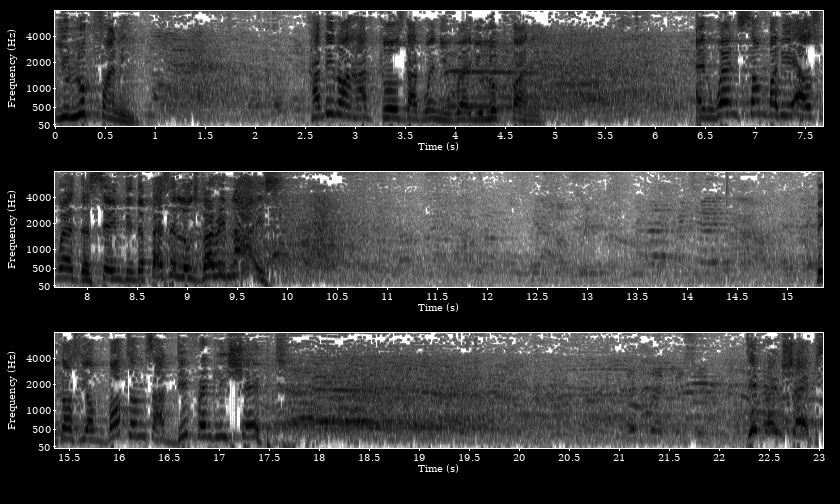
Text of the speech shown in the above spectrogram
you look funny. Have you not had clothes that when you wear, you look funny? And when somebody else wears the same thing, the person looks very nice. Because your bottoms are differently shaped. Different shapes.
